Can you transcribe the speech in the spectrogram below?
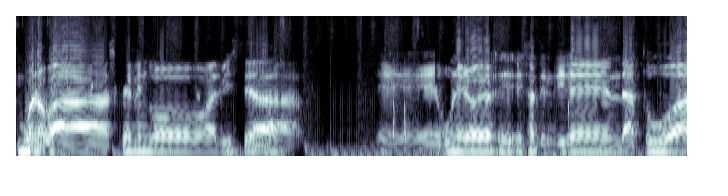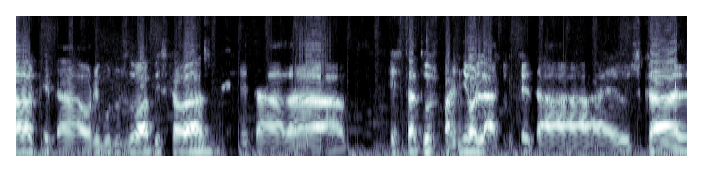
Bueno, ba, azkenengo albistea, e, egunero esaten diren datuak eta horri buruz doa pizka bat, eta da Estatu Espainolak eta Euskal,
